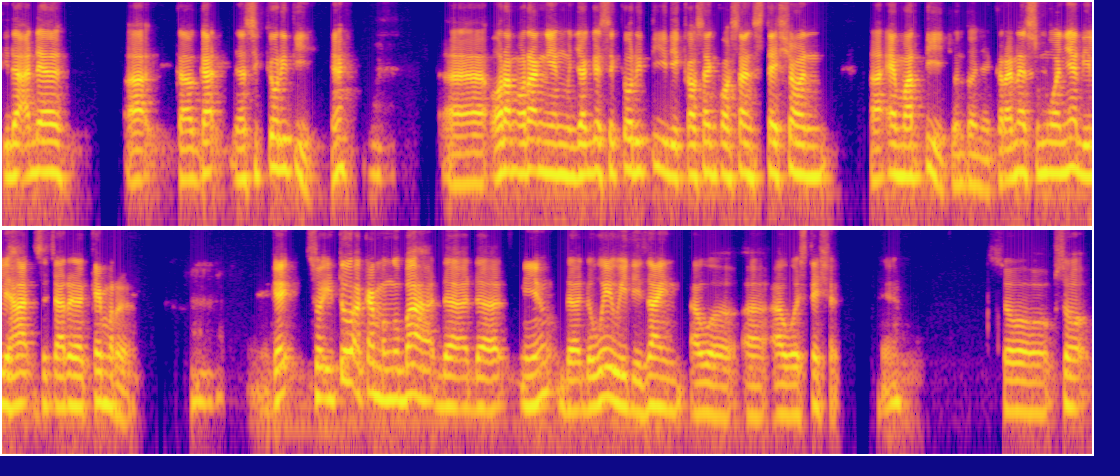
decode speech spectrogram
tidak ada uh, guard security. Ya. Uh, orang-orang yang menjaga security di kawasan-kawasan stesen MRT contohnya kerana semuanya dilihat secara kamera. Okay, so itu akan mengubah the the you know the the way we design our uh, our station. Yeah. So so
